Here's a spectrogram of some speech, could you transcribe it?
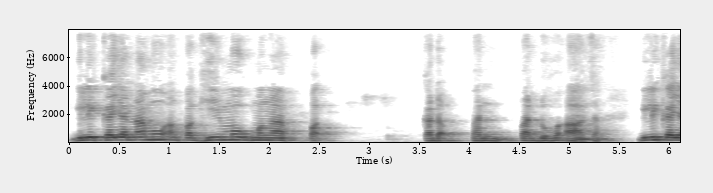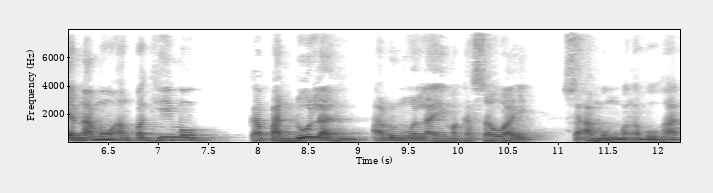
Gilikayan namo ang paghimog mga pa, kada, pan, paduha, ah, sa, gilikayan namo ang paghimog kapandulan aron walay makasaway sa among mga buhat.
